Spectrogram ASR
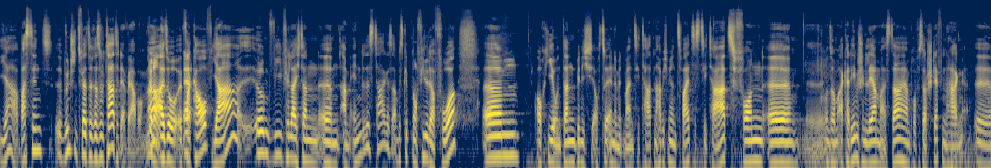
ja, was sind äh, wünschenswerte Resultate der Werbung? Ne? Genau. Also äh, Ja. Verkauf, ja, irgendwie vielleicht dann ähm, am Ende des Tages, aber es gibt noch viel davor. Ähm, auch hier, und dann bin ich auch zu Ende mit meinen Zitaten, habe ich mir ein zweites Zitat von äh, äh, unserem akademischen Lehrmeister, Herrn Professor Steffenhagen, äh,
